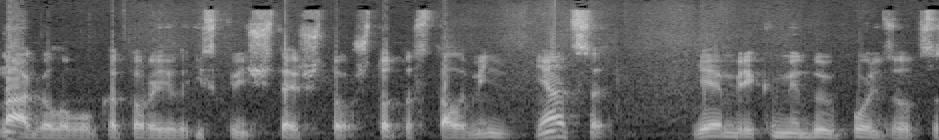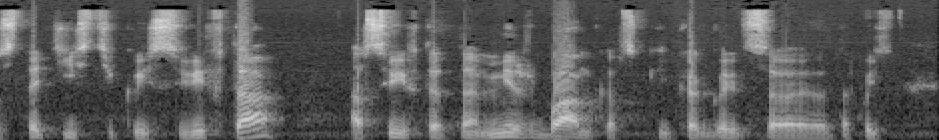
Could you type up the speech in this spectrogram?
на голову, которые искренне считают, что что-то стало меняться, я им рекомендую пользоваться статистикой Свифта, а Свифт это межбанковский, как говорится, такой а,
